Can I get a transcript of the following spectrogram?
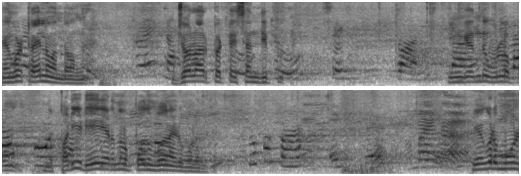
என் கூட ட்ரெயினில் வந்தவங்க. ஜோலார்பேட்டை சந்திப்பு. இங்கேருந்து உள்ளே போகணும். இந்த படிக்கட்டு ஏரியா இருந்தாலும் போதும் போதும் ஆகிடும் போல இருக்குது என் கூட மூணு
